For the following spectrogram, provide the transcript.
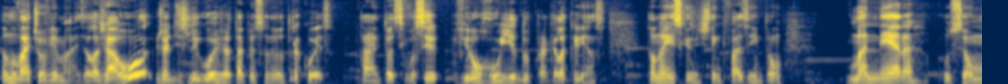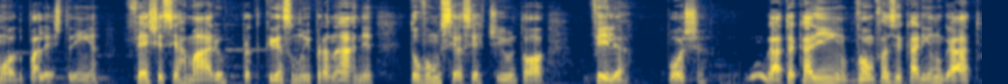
Ela não vai te ouvir mais. Ela já, uh, já desligou e já está pensando em outra coisa. Tá? Então, se assim, você virou ruído para aquela criança. Então não é isso que a gente tem que fazer. Então, maneira o seu modo palestrinha, feche esse armário para a criança não ir para Nárnia. Então vamos ser assertivos. Então, ó, filha, poxa, um gato é carinho, vamos fazer carinho no gato.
